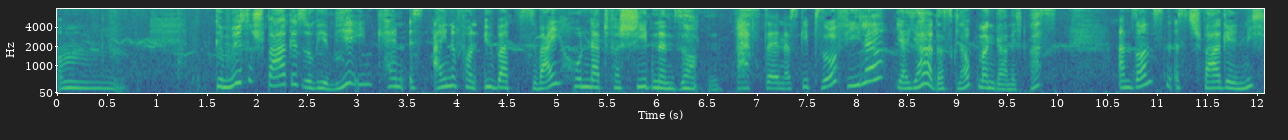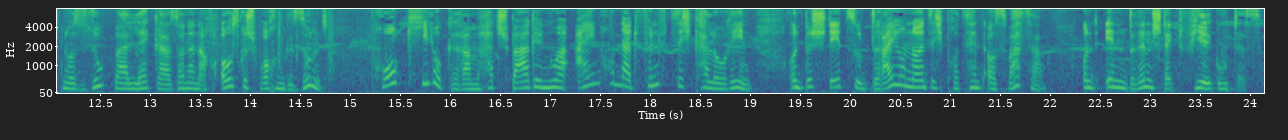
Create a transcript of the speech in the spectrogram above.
Um, Gemüsespargel, so wie wir ihn kennen, ist eine von über 200 verschiedenen Sorten. Was denn? Es gibt so viele? Ja, ja, das glaubt man gar nicht, was? Ansonsten ist Spargel nicht nur super lecker, sondern auch ausgesprochen gesund. Pro Kilogramm hat Spargel nur 150 Kalorien und besteht zu 93 Prozent aus Wasser. Und innen drin steckt viel Gutes.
